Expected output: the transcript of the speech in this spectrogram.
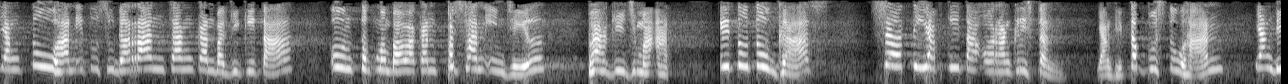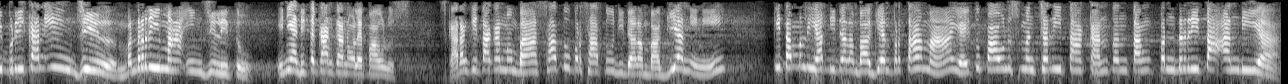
yang Tuhan itu sudah rancangkan bagi kita untuk membawakan pesan Injil bagi jemaat. Itu tugas setiap kita orang Kristen yang ditebus Tuhan, yang diberikan Injil, menerima Injil itu. Ini yang ditekankan oleh Paulus. Sekarang kita akan membahas satu persatu di dalam bagian ini kita melihat di dalam bagian pertama, yaitu Paulus menceritakan tentang penderitaan dia,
